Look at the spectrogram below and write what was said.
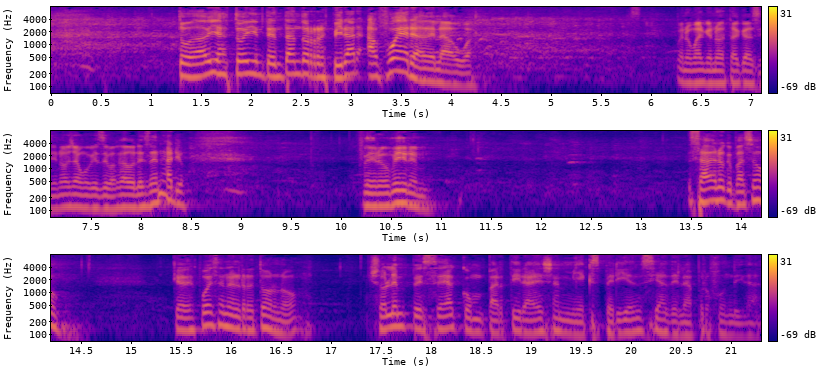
Todavía estoy intentando respirar afuera del agua. Bueno, mal que no está acá, si no ya me hubiese bajado el escenario. Pero miren, ¿sabe lo que pasó? Que después en el retorno yo le empecé a compartir a ella mi experiencia de la profundidad.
